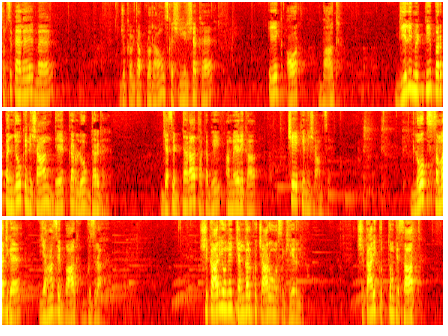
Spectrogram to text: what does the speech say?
सबसे पहले मैं जो कविता पढ़ रहा हूँ, उसका शीर्षक है, एक और बाघ। गीली मिट्टी पर पंजों के निशान देखकर लोग डर गए। जैसे डरा था कभी अमेरिका चे के निशान से। लोग समझ गए, यहाँ से बाघ गुजरा है। शिकारियों ने जंगल को चारों ओर से घेर लिया। शिकारी कुत्तों के साथ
